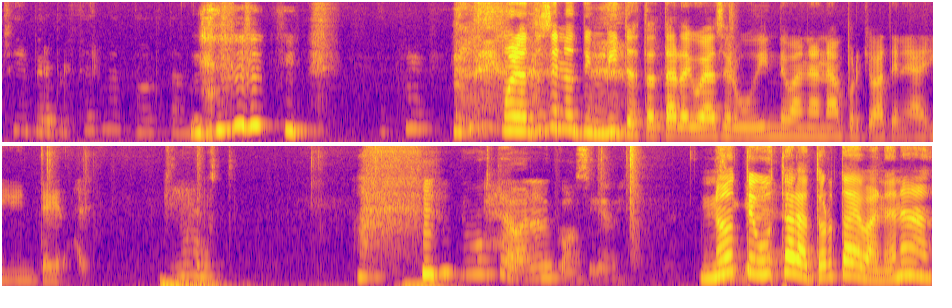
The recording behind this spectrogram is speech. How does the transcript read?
Sí, pero prefiero una torta. Bueno, entonces no te invito esta tarde, voy a hacer budín de banana porque va a tener harina integral. que no me gusta. No me gusta la banana cocida. ¿No Así te que- gusta la torta de banana?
